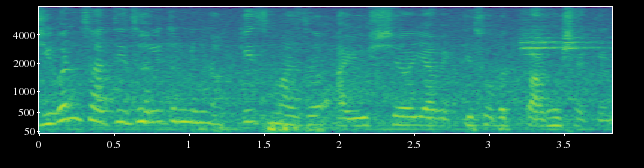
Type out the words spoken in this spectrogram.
जीवनसाथी झाली तर मी नक्कीच माझं आयुष्य या व्यक्तीसोबत काढू शकेन.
